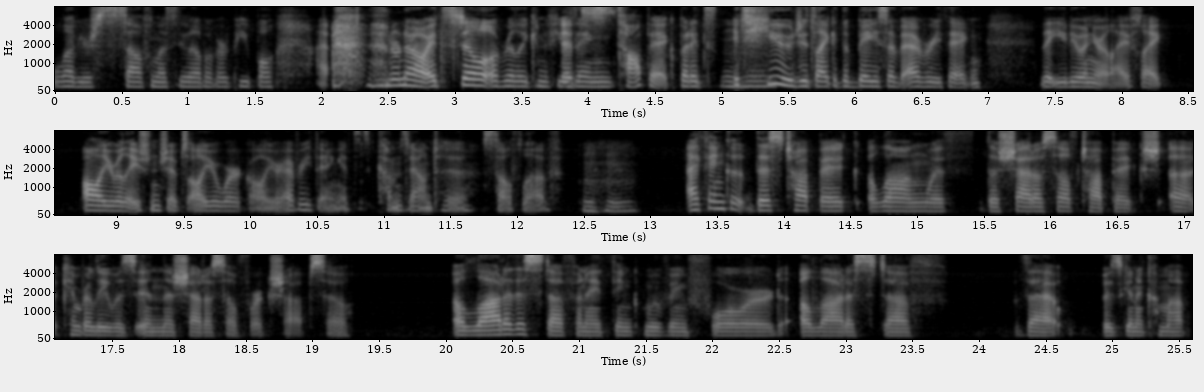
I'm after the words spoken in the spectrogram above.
love yourself unless you love other people. I, I don't know. It's still a really confusing it's, topic, but it's mm-hmm. it's huge. It's like at the base of everything that you do in your life, like all your relationships, all your work, all your everything. It comes down to self love. Mm-hmm. I think this topic, along with the shadow self topic, uh, Kimberly was in the shadow self workshop. So a lot of this stuff, and I think moving forward, a lot of stuff that is going to come up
